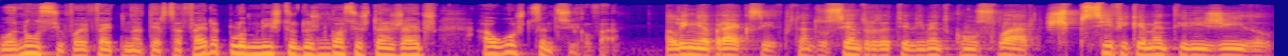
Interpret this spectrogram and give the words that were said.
O anúncio foi feito na terça-feira pelo Ministro dos Negócios Estrangeiros, Augusto Santos Silva. A linha Brexit, portanto, o centro de atendimento consular especificamente dirigido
